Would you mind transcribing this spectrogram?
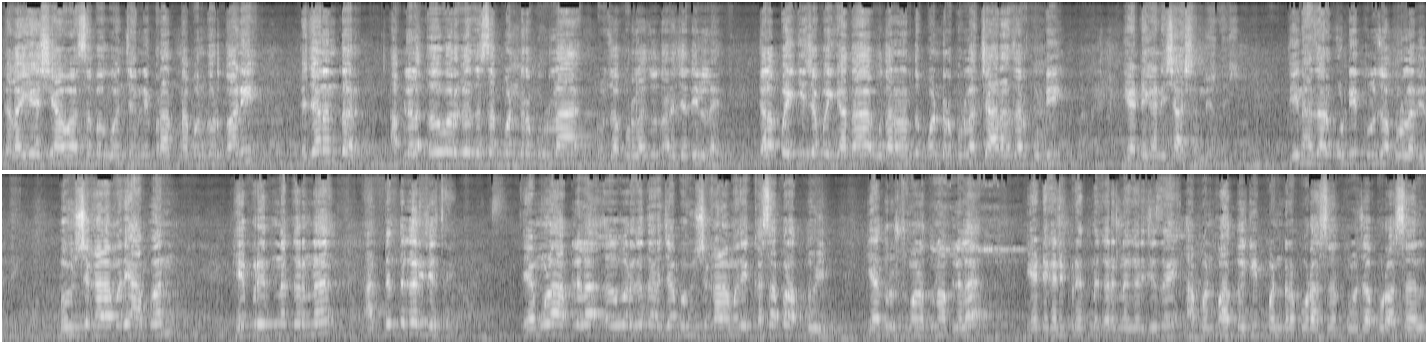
त्याला यश यावं असं भगवंतचरणी प्रार्थना पण करतो. आणि त्याच्यानंतर आपल्याला अवर्ग जसं जसा पंढरपूरला तुळजापूरला जो दर्जा दिलेला आहे त्याला पैकीच्या पैकी आता उदाहरणार्थ पंढरपूरला चार हजार कोटी या ठिकाणी शासन देते तीन हजार कोटी तुळजापूरला देते भविष्यकाळामध्ये आपण हे प्रयत्न करणं अत्यंत गरजेचं आहे. त्यामुळं आपल्याला अवर्ग दर्जा भविष्यकाळामध्ये कसा प्राप्त होईल या दृष्टिकोनातून आपल्याला या ठिकाणी प्रयत्न करणं गरजेचं आहे. आपण पाहतोय की पंढरपूर असेल तुळजापूर असेल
